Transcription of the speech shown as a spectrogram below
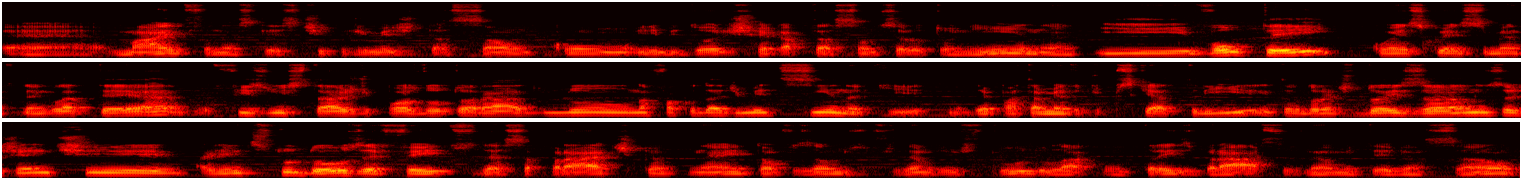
é, mindfulness, que é esse tipo de meditação, com inibidores de recaptação de serotonina. E voltei com esse conhecimento da Inglaterra, fiz um estágio de pós-doutorado na Faculdade de Medicina aqui, no Departamento de Psiquiatria. Então, durante dois anos, a gente, a gente estudou os efeitos dessa prática, né? Então, fizemos, fizemos um estudo lá com três braços, né? Uma intervenção,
